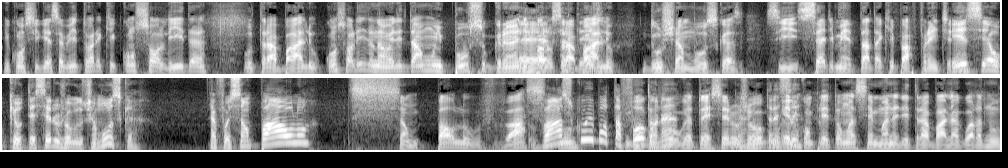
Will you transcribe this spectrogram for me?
e conseguir essa vitória que consolida o trabalho. Consolida não, ele dá um impulso grande é, para o certeza. trabalho do Chamusca se sedimentar daqui para frente. Né? Esse é o que? O terceiro jogo do Chamusca? É, foi São Paulo. São Paulo, Vasco. Vasco e Botafogo, Botafogo né? Botafogo é o terceiro é, jogo. Terceiro... Ele completou uma semana de trabalho agora no,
